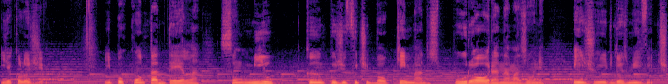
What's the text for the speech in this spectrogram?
e ecologia. E por conta dela, são mil campos de futebol queimados por hora na Amazônia em julho de 2020.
